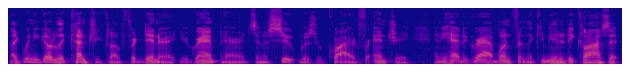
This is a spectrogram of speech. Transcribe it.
Like when you go to the country club for dinner at your grandparents' and a suit was required for entry and you had to grab one from the community closet.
